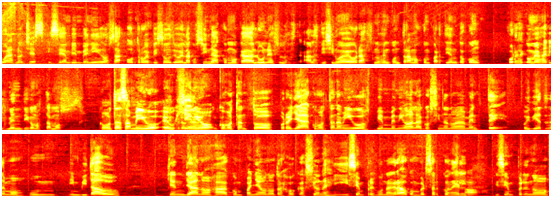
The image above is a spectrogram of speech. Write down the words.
buenas noches y sean bienvenidos a otro episodio de La Cocina. Como cada lunes a las 19 horas nos encontramos compartiendo con Jorge Gómez Arismendi. ¿Cómo estamos? ¿Cómo estás, amigo? Eugenio, ¿cómo están todos por allá? ¿Cómo están, amigos? Bienvenidos a La Cocina nuevamente. Hoy día tenemos un invitado quien ya nos ha acompañado en otras ocasiones y siempre es un agrado conversar con él Oh. y siempre nos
